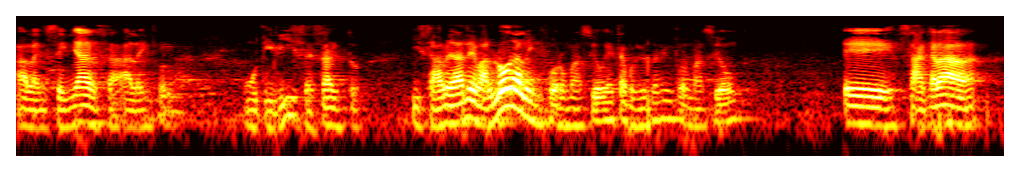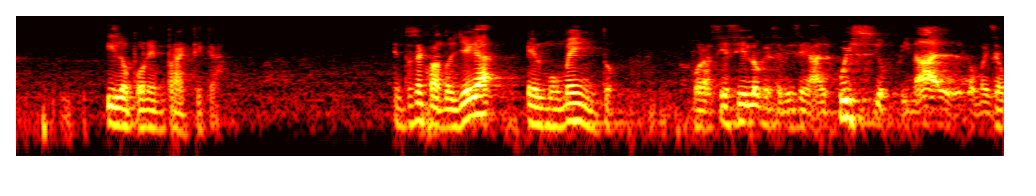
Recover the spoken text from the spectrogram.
a la enseñanza, a la información, utiliza, exacto, y sabe darle valor a la información esta, porque es una información eh, sagrada, y lo pone en práctica. Entonces cuando llega el momento, por así decirlo, que se dice al juicio final, como dicen,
